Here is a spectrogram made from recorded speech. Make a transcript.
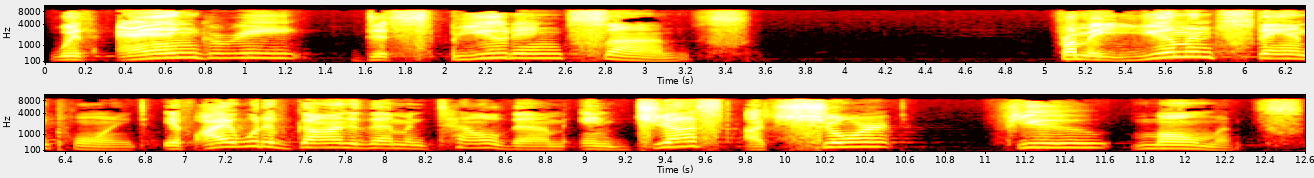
with angry, disputing sons, from a human standpoint, if I would have gone to them and tell them in just a short few moments,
